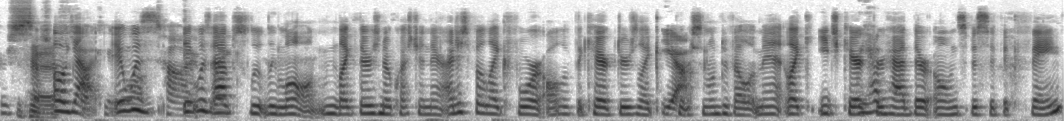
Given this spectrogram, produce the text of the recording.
for such Yeah. a Oh yeah, it was long time. it was Like, absolutely long. Like there's no question there. I just feel like for all of the characters like Yeah. personal development, like each character had- had... their own specific thing.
